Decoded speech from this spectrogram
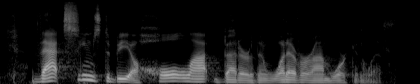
that seems to be a whole lot better than whatever I'm working with.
